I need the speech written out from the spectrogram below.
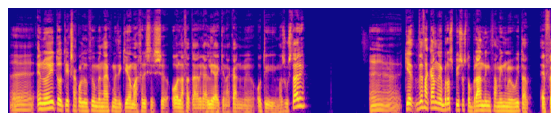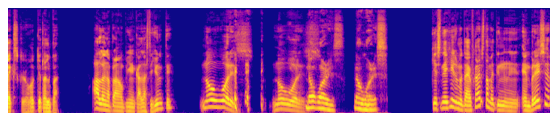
Ε, εννοείται ότι εξακολουθούμε να έχουμε δικαίωμα χρήσης σε όλα αυτά τα εργαλεία και να κάνουμε ό,τι μας γουστάρει. Ε, και δεν θα κάνουμε μπρος πίσω στο branding θα μείνουμε with FX ξέρω, και τα λοιπά. Άλλο ένα πράγμα που γίνει καλά στη Unity no worries. No worries. No worries. No worries. Και συνεχίζουμε τα ευχάριστα με την Embracer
